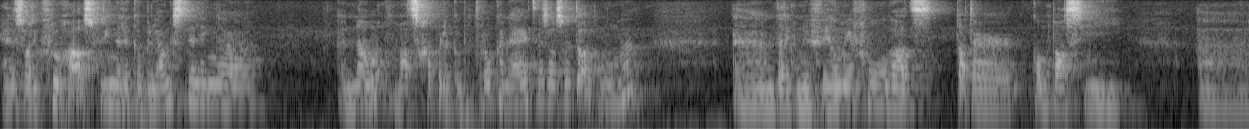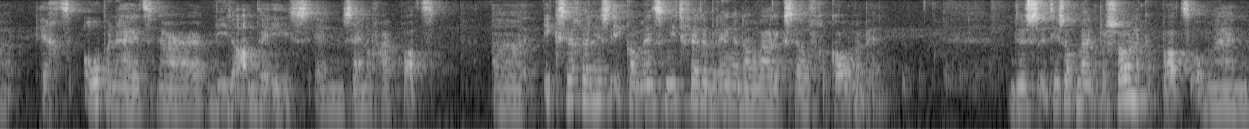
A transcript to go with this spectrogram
En dus wat ik vroeger als vriendelijke belangstelling uh, nam, of maatschappelijke betrokkenheid, zoals we het ook noemen, uh, dat ik nu veel meer voel wat, dat er compassie, echt openheid naar wie de ander is en zijn of haar pad. ik zeg wel eens, ik kan mensen niet verder brengen dan waar ik zelf gekomen ben. Dus het is ook mijn persoonlijke pad om mijn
